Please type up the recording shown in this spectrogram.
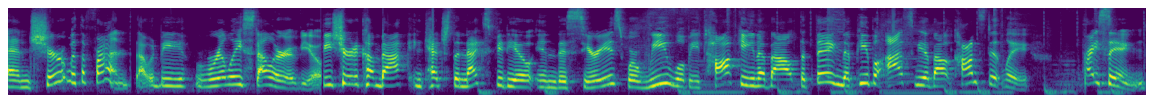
and share it with a friend. That would be really stellar of you. Be sure to come back and catch the next video in this series where we will be talking about the thing that people ask me about constantly, pricing.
